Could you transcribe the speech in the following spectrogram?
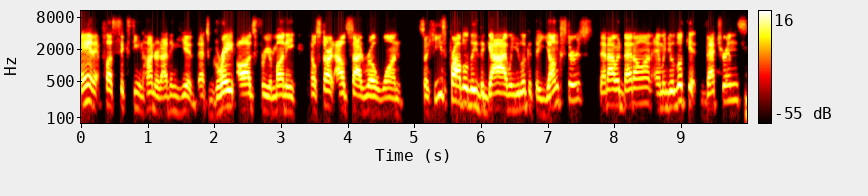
and at plus 1600, I think he had, that's great odds for your money. He'll start outside row one. So he's probably the guy when you look at the youngsters that I would bet on. And when you look at veterans,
